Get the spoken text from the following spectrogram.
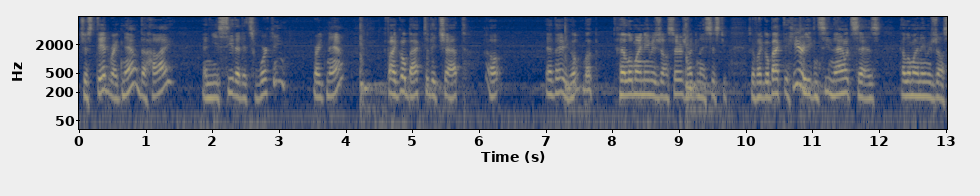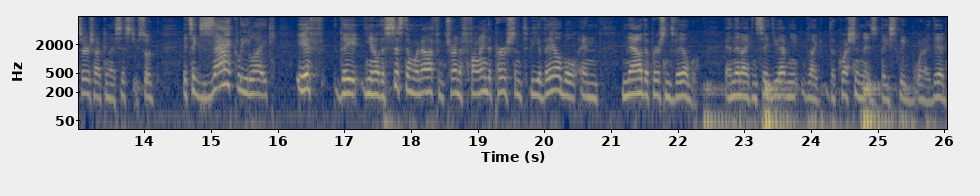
just did right now the hi and you see that it's working right now. If I go back to the chat oh there you go. Look hello my name is Jean-Serge. How can I assist you? So if I go back to here you can see now it says hello my name is Jean-Serge. How can I assist you? So it's exactly like if they you know the system went off and trying to find a person to be available and now the person's available. And then I can say do you have any like the question is basically what I did.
